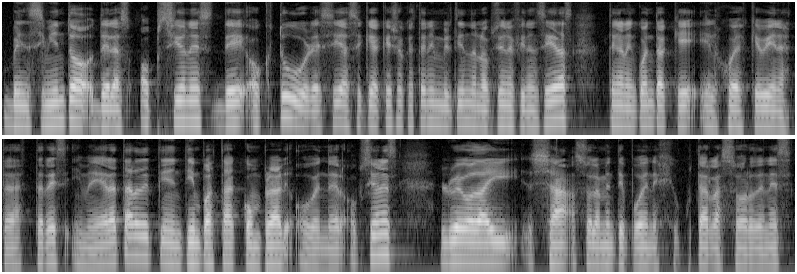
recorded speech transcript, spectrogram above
vencimiento de las opciones de octubre. ¿sí? Así que aquellos que estén invirtiendo en opciones financieras, tengan en cuenta que el jueves que viene, hasta las 3 y media de la tarde, tienen tiempo hasta comprar o vender opciones. Luego de ahí ya solamente pueden ejecutar las órdenes,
